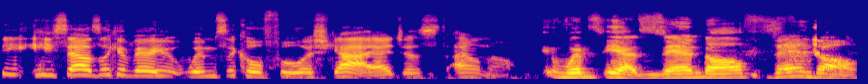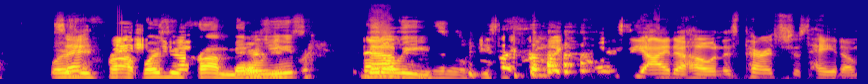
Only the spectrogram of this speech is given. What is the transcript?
He he sounds like a very whimsical, foolish guy. I just I don't know. Whims, yeah, Xandalf. Xandol. Where's he from? Where's he from? Middle Where's he East. Nah, Middle East. He's like from like Boise, Idaho, and his parents just hate him.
